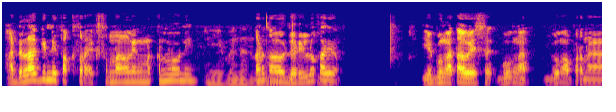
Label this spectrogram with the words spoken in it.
ada lagi nih faktor eksternal yang neken lu nih. iya bener kan bener. kalau dari lu kan ya gue nggak tahu ya gue nggak gue nggak pernah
